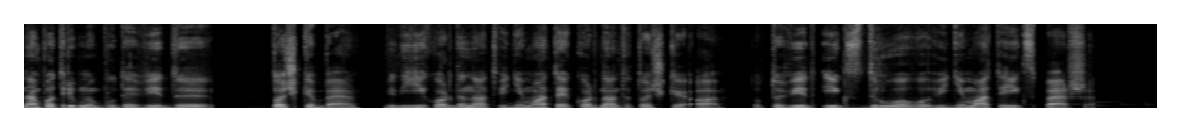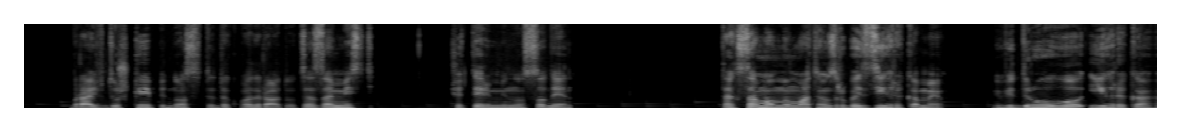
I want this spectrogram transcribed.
Нам потрібно буде від е, точки Б, від її координат, віднімати координати точки А. Тобто від х2 віднімати х1. Брати в дужки і підносити до квадрату. Це замість 4 мінус 1. Так само ми матимемо зробити з ігреками. Від другого y,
